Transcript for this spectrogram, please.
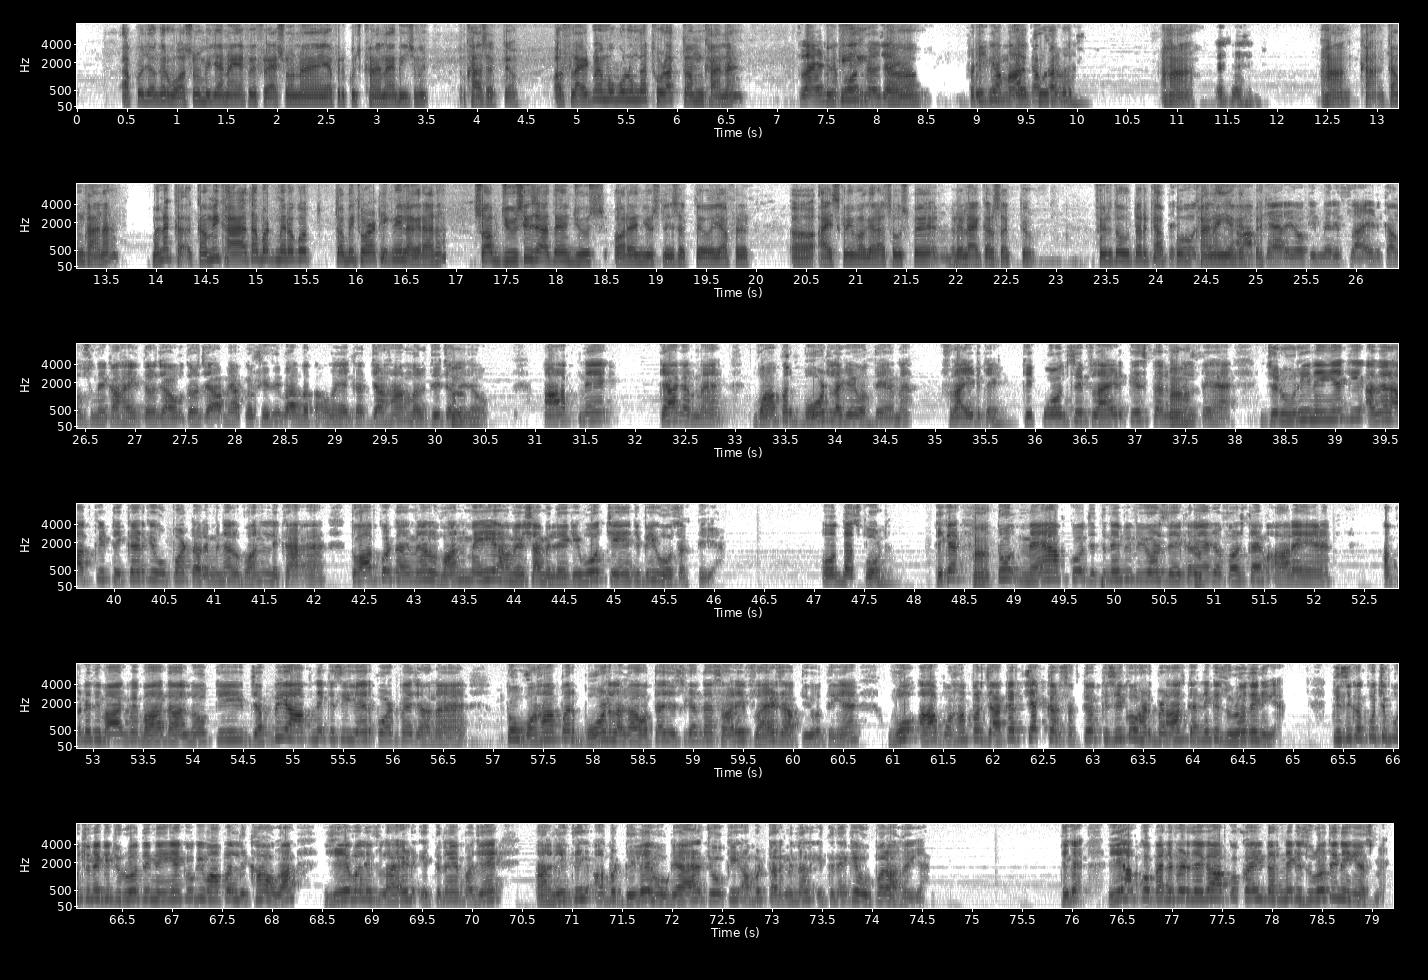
आपको जो अगर वॉशरूम भी जाना है या फिर फ्रेश होना है या फिर कुछ खाना है बीच में तो खा सकते हो। और फ़्लाइट में मैं बोलूँगा थोड़ा कम खाना है फ़्लाइट में बहुत मिल जाएगा। फ्री का माल कम करना हाँ हाँ खा, कम खाना। मैंने कम ही खाया था बट मेरे को तभी थोड़ा ठीक नहीं लग रहा था। सो आप जूसेस आते हैं जूस ऑरेंज जूस ले सकते हो या फिर आइसक्रीम वगैरह सो उस पर हम्म। रिलाई कर सकते हो। फिर तो उतर के आपको खाना ही है घर आप पे कह रहे हो कि मेरी फ़्लाइट का उसने कहा इधर जाओ उधर जाओ। मैं आपको सीधी बात बताऊँ एक जहाँ मर्ज़ी चले हम्म। जाओ आपने क्या करना है वहाँ पर बोर्ड लगे होते हैं ना फ़्लाइट के कि कौन सी फ़्लाइट किस टर्मिनल हाँ। पे है। ज़रूरी नहीं है कि अगर आपकी टिकट के ऊपर टर्मिनल वन लिखा है तो आपको टर्मिनल वन में ही हमेशा मिलेगी वो चेंज भी हो सकती है। ऑन द स्पॉट ठीक है? हाँ। तो मैं आपको जितने भी व्यूअर्स देख रहे हैं जो फ़र्स्ट टाइम आ रहे हैं अपने दिमाग में बात डालो कि जब भी आपने किसी एयरपोर्ट पे जाना है तो वहाँ पर बोर्ड लगा होता है, जिसके अंदर सारी फ़्लाइट आती होती हैं, वो आप वहाँ पर जाकर चेक कर सकते हो। किसी को हड़बड़ाहट करने की ज़रूरत ही नहीं है। किसी को कुछ पूछने की ज़रूरत ही नहीं है, क्योंकि वहाँ पर लिखा होगा, ये वाली फ़्लाइट इतने बजे आनी थी, अब डिले हो गया है, जो कि अब टर्मिनल इतने के ऊपर आ गई है। ठीक है? ये आपको बेनिफिट देगा, आपको कहीं डरने की ज़रूरत ही नहीं है इसमें।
